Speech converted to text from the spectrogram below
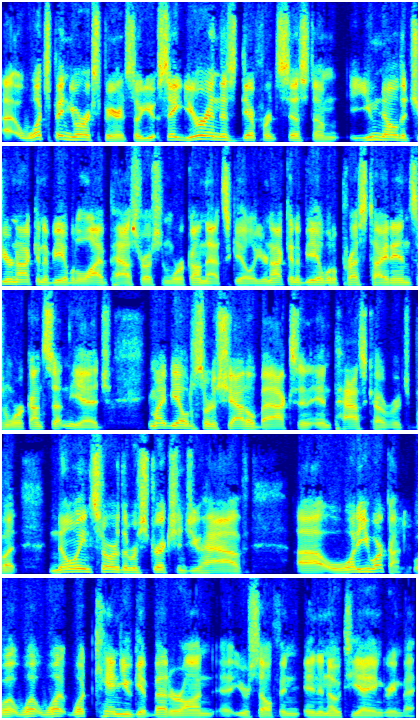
Uh, what's been your experience? So you say you're in this different system. You know that you're not going to be able to live pass rush and work on that skill. You're not going to be able to press tight ends and work on setting the edge. You might be able to sort of shadow backs and, and pass coverage, but knowing sort of the restrictions you have, uh, what do you work on? What what what what can you get better on uh, yourself in, in an OTA in Green Bay?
